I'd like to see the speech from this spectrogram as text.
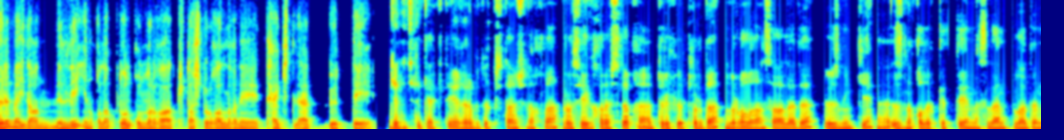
bir maydon milliy inqilob to'lqinlariga tutashtirganligini ta'kidlab o'tdi. Jadidchilik harakati G'arbiy Turkiston shundoqla Rossiyaga qarashli e, turk yurtlarida nurg'unlagan sohalarda o'ziniki e, izni qoldirib ketdi. Masalan, ulardan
